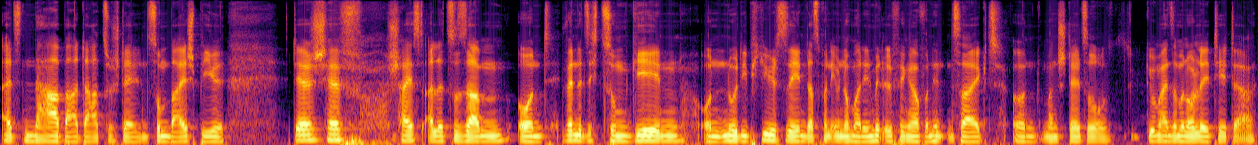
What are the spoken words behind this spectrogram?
als nahbar darzustellen. Zum Beispiel, der Chef scheißt alle zusammen und wendet sich zum Gehen und nur die Peers sehen, dass man ihm nochmal den Mittelfinger von hinten zeigt und man stellt so gemeinsame Loyalität dar.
